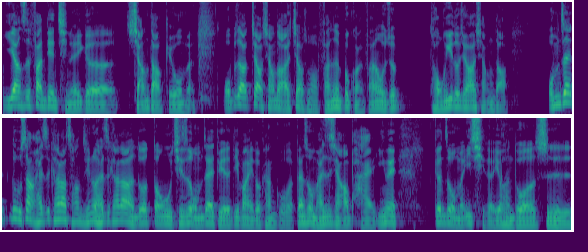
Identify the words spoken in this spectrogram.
一样是饭店请了一个向导给我们。我不知道叫向导还是叫什么，反正不管，反正我就统一都叫他向导。我们在路上还是看到长颈鹿，还是看到很多动物。其实我们在别的地方也都看过，但是我们还是想要拍，因为跟着我们一起的有很多是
